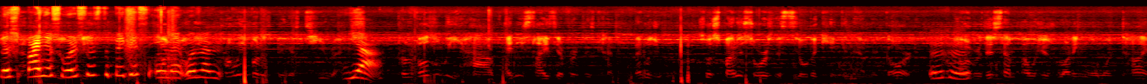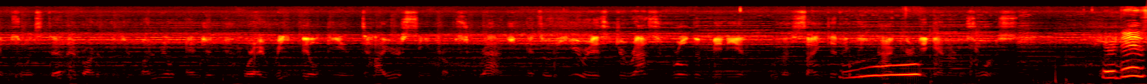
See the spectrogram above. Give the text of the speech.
The Spinosaurus was the biggest, and it wasn't. probably about as big as T-Rex. Yeah. From the puzzle we have, any size difference is kind of Spinosaurus is still the king in that regard. Mhm. However, this time I was just running low on time, so instead I brought it into Unreal Engine, where I rebuilt the entire scene from scratch. And so here is Jurassic World Dominion with a scientifically Ooh. accurate Giganotosaurus. Here it is.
